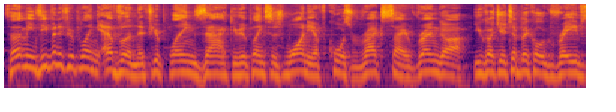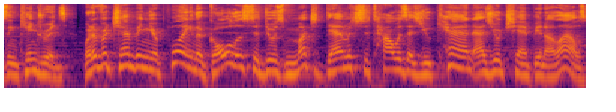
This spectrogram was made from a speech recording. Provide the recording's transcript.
So that means even if you're playing Evelynn, if you're playing Zac, if you're playing Sejuani, of course Rek'Sai, Rengar, you got your typical Graves and Kindreds, whatever champion you're playing, the goal is to do as much damage to towers as you can as your champion allows,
